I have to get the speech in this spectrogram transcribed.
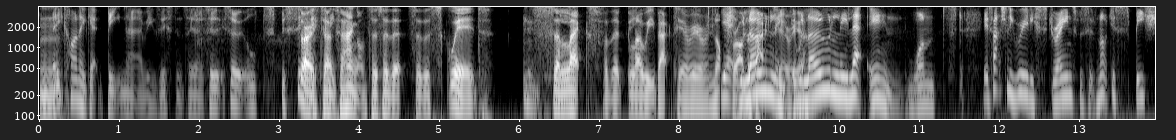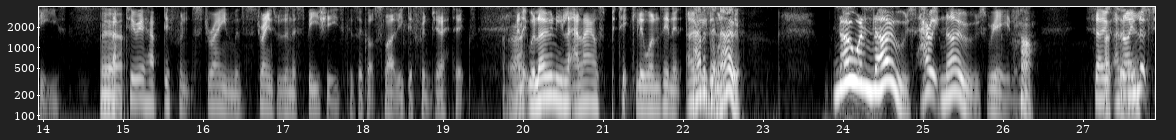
Hmm. they kind of get beaten out of existence. So, so it'll Sorry. specifically. So, so hang on. So so the so the squid selects for the glowy bacteria and not yeah, for other only bacteria. it will only let in one. St- it's actually really strain specific, not just species. yeah. Bacteria have different strain with strains within a species because they've got slightly different genetics, Right. and it will only let, allow particular ones in. How does it know? that- no one knows how it knows really. Huh. So, That's and really I looked.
